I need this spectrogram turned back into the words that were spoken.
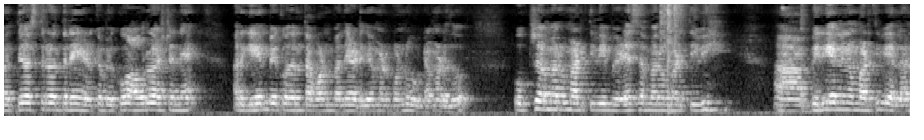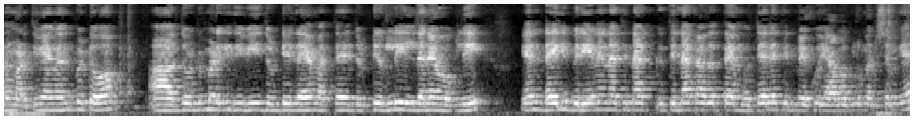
ಮಧ್ಯಸ್ಥರು ಅಂತಾನೆ ಹೇಳ್ಕೋಬೇಕು. ಅವರು ಅಷ್ಟೇನೆ ಅವ್ರಿಗೆ ಏನು ಬೇಕು ಅದನ್ನ ತಗೊಂಡ್ ಬಂದೆ ಅಡುಗೆ ಮಾಡ್ಕೊಂಡು ಊಟ ಮಾಡೋದು. ಉಪ್ಪು ಸಾಂಬಾರು ಮಾಡ್ತೀವಿ, ಬೇಳೆ ಸಾಂಬಾರು ಮಾಡ್ತೀವಿ. ಬಿರಿಯಾನಿನೂ ಮಾಡ್ತೀವಿ, ಎಲ್ಲಾನು ಮಾಡ್ತೀವಿ. ಹಂಗಂದ್ಬಿಟ್ಟು ದುಡ್ಡು ಮಡಗಿದೀವಿ, ದುಡ್ಡಿದೆ, ಮತ್ತೆ ದುಡ್ಡು ಇರ್ಲಿ ಇಲ್ದೇನೆ ಹೋಗ್ಲಿ. ಏನ್ ಡೈಲಿ ಬಿರಿಯಾನಿನ ತಿನ್ನಕ್ ತಿನ್ನಕಾಗತ್ತೆ ಮುದ್ದೆನೆ ತಿನ್ಬೇಕು ಯಾವಾಗ್ಲೂ ಮನುಷ್ಯನ್ಗೆ.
